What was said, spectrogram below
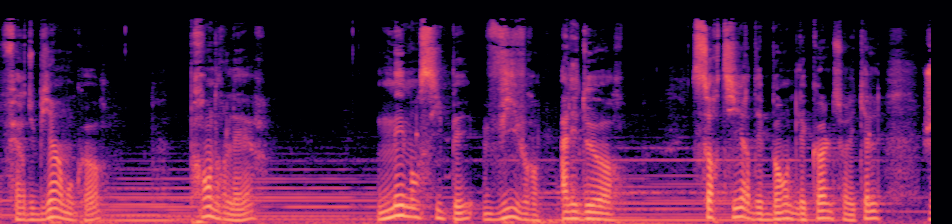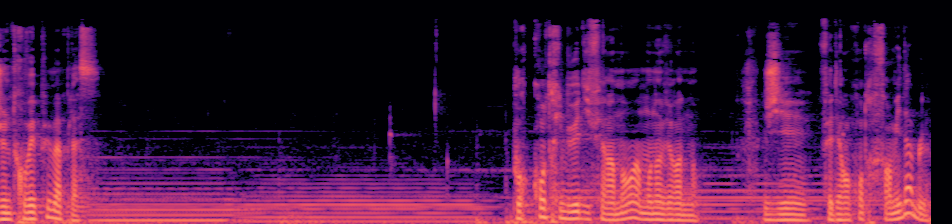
faire du bien à mon corps, prendre l'air, m'émanciper, vivre, aller dehors, sortir des bancs de l'école sur lesquels je ne trouvais plus ma place. Pour contribuer différemment à mon environnement. J'y ai fait des rencontres formidables.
